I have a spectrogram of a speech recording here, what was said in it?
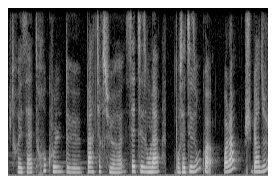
je trouvais ça trop cool de partir sur cette saison-là, pour cette saison quoi voilà, je suis perdue.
